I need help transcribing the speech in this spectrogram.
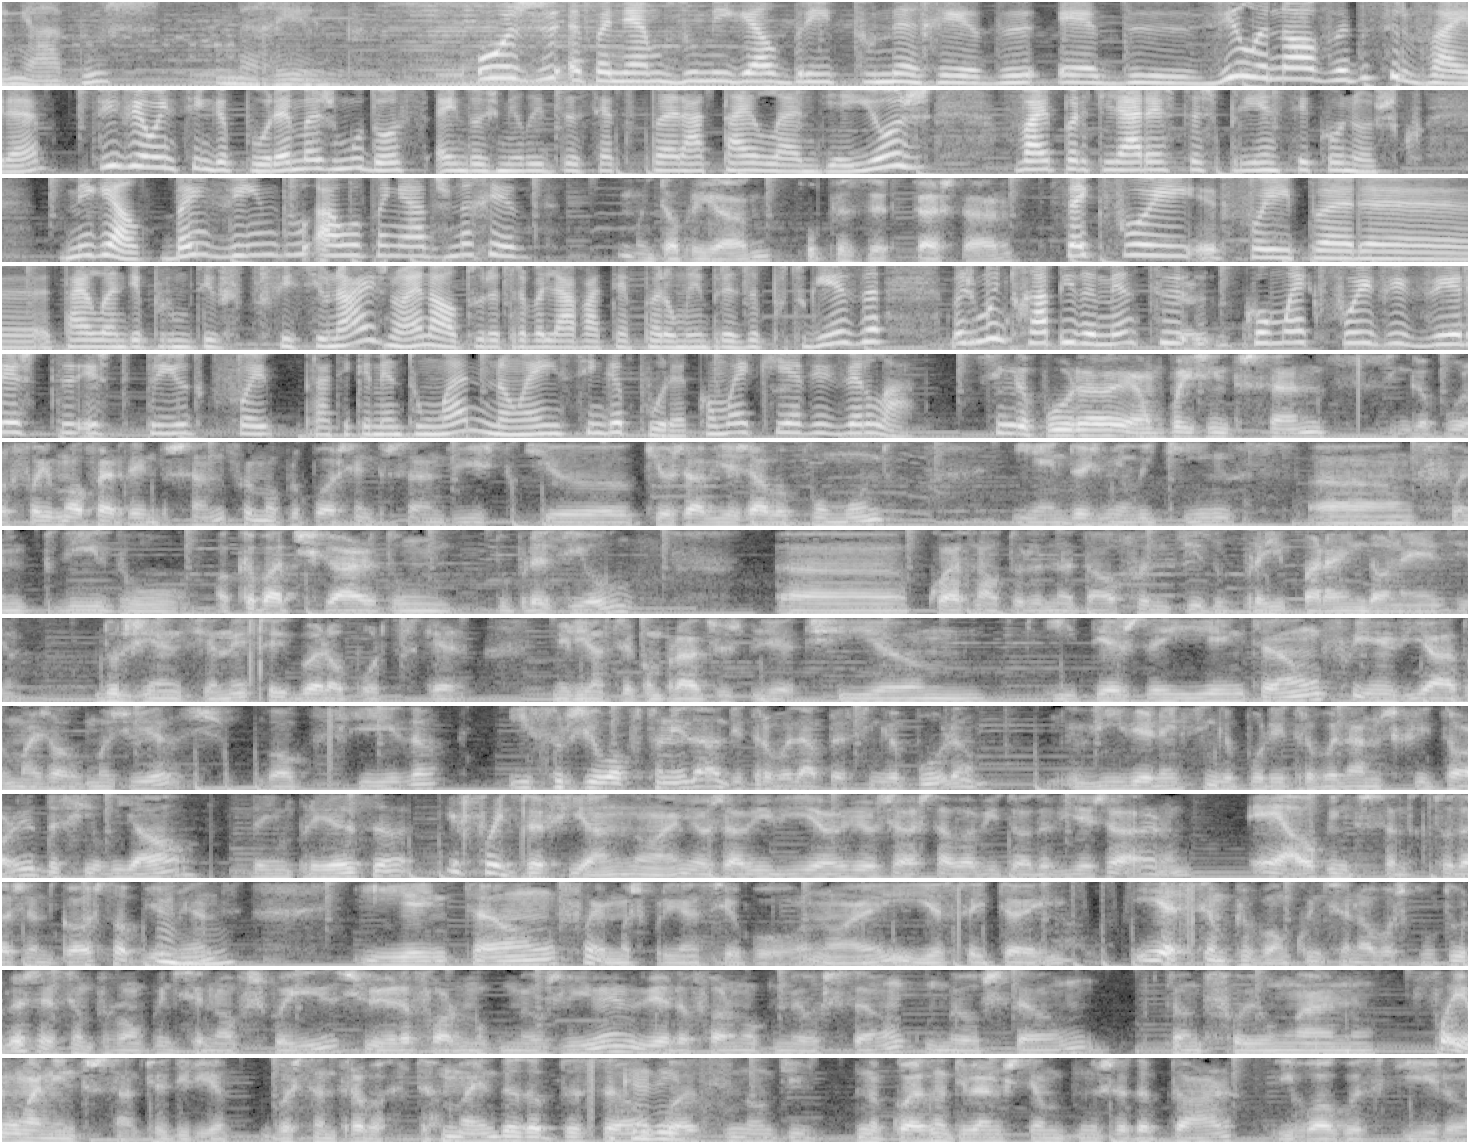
Apanhados na rede. Hoje apanhamos o Miguel Brito na rede, é de Vila Nova de Cerveira. Viveu em Singapura, mas mudou-se em 2017 para a Tailândia e hoje vai partilhar esta experiência connosco. Miguel, bem-vindo ao Apanhados na Rede. Muito obrigado, o prazer de cá estar. Sei que foi, foi para a Tailândia por motivos profissionais, não é? Na altura trabalhava até para uma empresa portuguesa, mas muito rapidamente, como é que foi viver este, este período que foi praticamente um ano, não é? Em Singapura. Como é que é viver lá? Singapura é um país interessante. Singapura foi uma oferta interessante, foi uma proposta interessante, visto que, eu, que eu já viajava pelo mundo e em 2015 uh, ah, foi-me pedido, acabado de chegar do, do Brasil, uh, quase na altura de Natal, foi metido para ir para a Indonésia, de urgência, nem saí do aeroporto sequer, me iriam ser comprados os bilhetes. E, um, e desde aí então fui enviado mais algumas vezes, logo de seguida, e surgiu a oportunidade de trabalhar para Singapura, viver em Singapura e trabalhar no escritório da filial da empresa e foi desafiante, não é? Eu já vivia, eu já estava habituado a viajar, é algo interessante que toda a gente gosta, obviamente. Uhum e então foi uma experiência boa, não é? E aceitei. E é sempre bom conhecer novas culturas, é sempre bom conhecer novos países, ver a forma como eles vivem, ver a forma como eles são, como eles estão. Portanto, foi um ano, foi um ano interessante, eu diria. Bastante trabalho também de adaptação, quase não, tive, quase não tivemos tempo de nos adaptar e logo a seguir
